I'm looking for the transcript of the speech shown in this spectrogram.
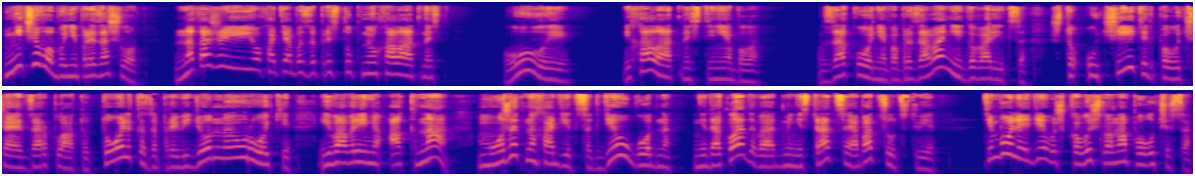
ничего бы не произошло. Накажи ее хотя бы за преступную халатность. Увы, и халатности не было. В законе об образовании говорится, что учитель получает зарплату только за проведенные уроки и во время окна может находиться где угодно, не докладывая администрации об отсутствии. Тем более девушка вышла на полчаса,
